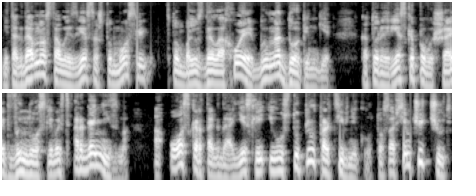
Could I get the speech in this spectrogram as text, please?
Не так давно стало известно, что Мосли в том бою с Делахоя был на допинге, который резко повышает выносливость организма, а Оскар тогда, если и уступил противнику, то совсем чуть-чуть,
